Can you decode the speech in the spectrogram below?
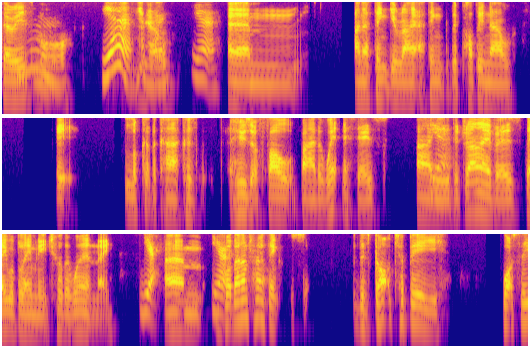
there is Mm. more. yeah. you okay. know, Yeah. Um, and I think you're right. I think they probably now it, look at the car because who's at fault by the witnesses, i.e., Yeah. the drivers. They were blaming each other, weren't they? Yes. Um, Yeah. But then I'm trying to think. There's got to be. What's the?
